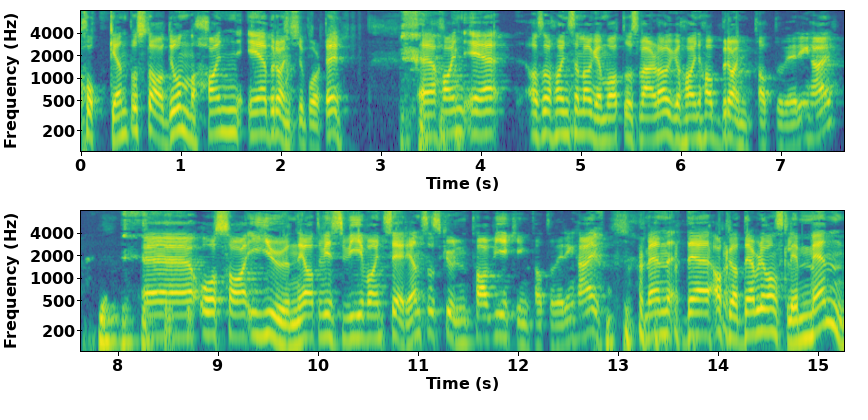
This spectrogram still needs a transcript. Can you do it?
kokken på stadion, han er Brann-supporter. Eh, han er altså Han som lager mat hos hver dag, han har Brann-tatovering her. Eh, og sa i juni at hvis vi vant serien, så skulle han ta Viking-tatovering her. Men det, akkurat det blir vanskelig. Men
